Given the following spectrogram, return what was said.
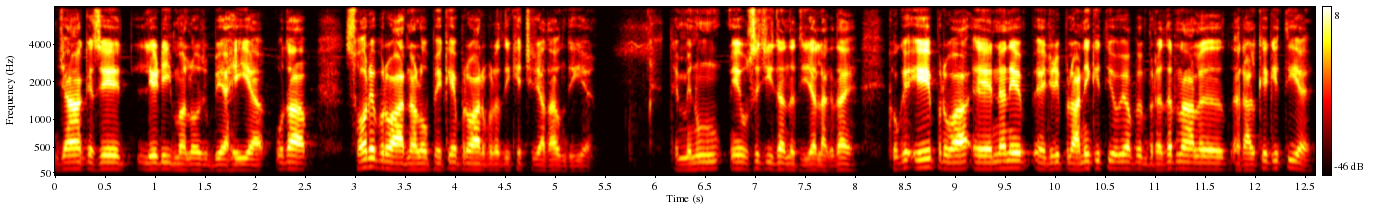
ਜਾਂ ਕਿਸੇ ਲੇਡੀ ਮੰਨ ਲਓ ਵਿਆਹੀ ਆ, ਉਹਦਾ ਸਹੁਰੇ ਪਰਿਵਾਰ ਨਾਲੋਂ ਪੇਕੇ ਪਰਿਵਾਰ ਪ੍ਰਤੀ ਖਿੱਚ ਜ਼ਿਆਦਾ ਹੁੰਦੀ ਹੈ। ਤੇ ਮੈਨੂੰ ਇਹ ਉਸੇ ਚੀਜ਼ ਦਾ ਨਤੀਜਾ ਲੱਗਦਾ ਹੈ, ਕਿਉਂਕਿ ਇਹ ਪਰਿਵਾਰ ਇਹਨਾਂ ਨੇ ਜਿਹੜੀ ਪਲਾਨਿੰਗ ਕੀਤੀ ਹੋਵੇ, ਆਪਣੇ ਬ੍ਰਦਰ ਨਾਲ ਰਲ ਕੇ ਕੀਤੀ ਹੈ,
